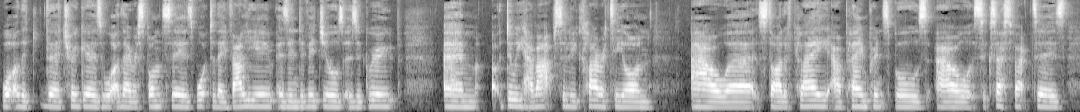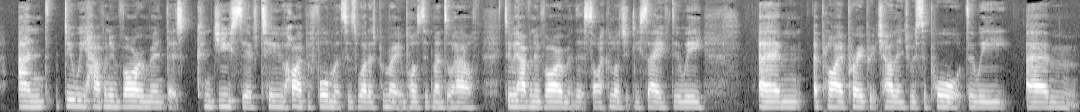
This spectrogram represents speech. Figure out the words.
what are the, their triggers what are their responses what do they value as individuals as a group um, do we have absolute clarity on our style of play our playing principles our success factors and do we have an environment that's conducive to high performance as well as promoting positive mental health do we have an environment that's psychologically safe do we um, apply appropriate challenge with support? Do we um,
